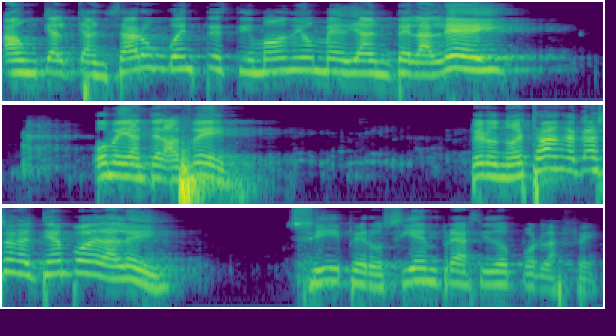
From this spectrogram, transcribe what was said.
aunque alcanzaron buen testimonio mediante la ley o mediante la fe, pero no estaban acaso en el tiempo de la ley. Sí, pero siempre ha sido por la fe.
